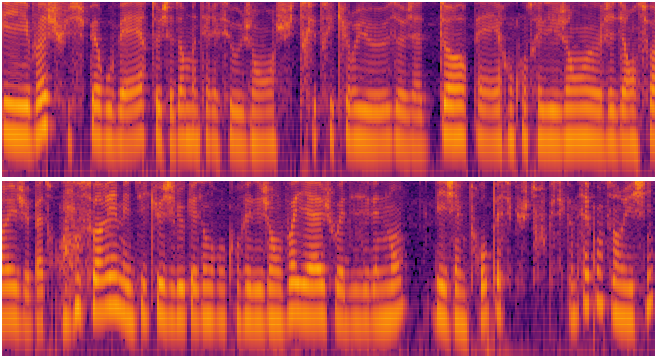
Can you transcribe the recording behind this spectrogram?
Et voilà, je suis super ouverte, j'adore m'intéresser aux gens, je suis très très curieuse, j'adore bah, rencontrer des gens, j'allais dire en soirée, je vais pas trop en soirée, mais dès que j'ai l'occasion de rencontrer des gens en voyage ou à des événements, mais j'aime trop parce que je trouve que c'est comme ça qu'on s'enrichit.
